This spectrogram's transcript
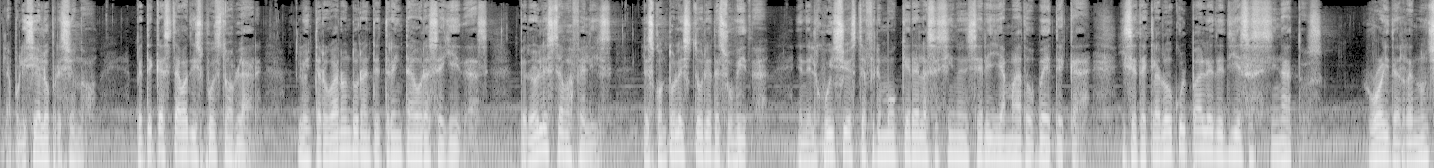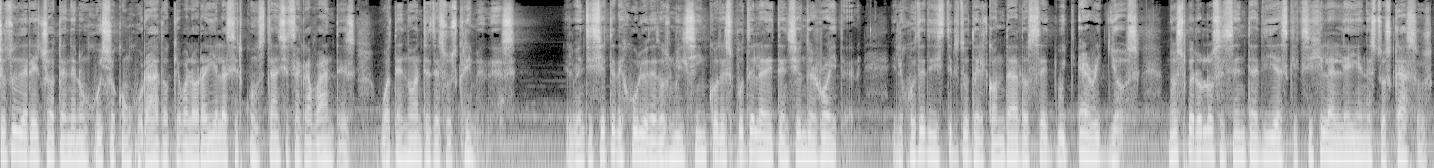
La policía lo presionó. BTK estaba dispuesto a hablar. Lo interrogaron durante 30 horas seguidas, pero él estaba feliz. Les contó la historia de su vida. En el juicio este afirmó que era el asesino en serie llamado BTK y se declaró culpable de 10 asesinatos. Raider renunció a su derecho a tener un juicio conjurado que valoraría las circunstancias agravantes o atenuantes de sus crímenes. El 27 de julio de 2005, después de la detención de Raider, el juez de distrito del condado Sedgwick Eric Joss no esperó los 60 días que exige la ley en estos casos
